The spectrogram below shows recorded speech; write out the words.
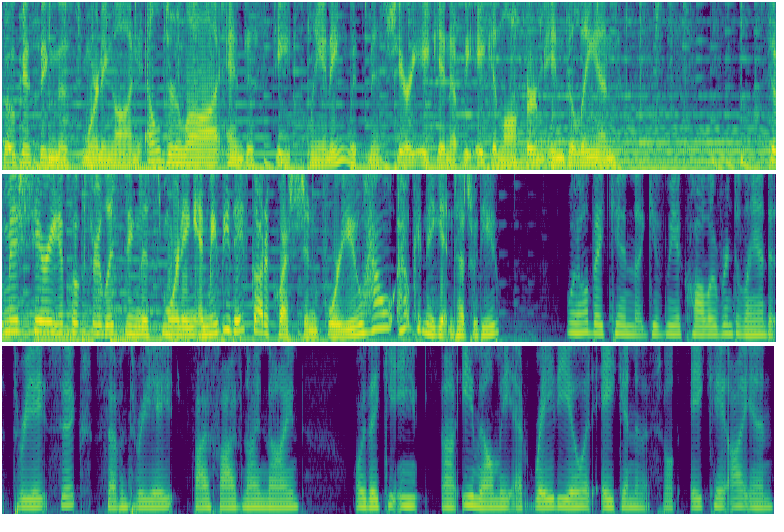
Focusing this morning on elder law and estate planning with Miss Sherry Akin of the Akin Law Firm in DeLand. So, Miss Sherry, if folks are listening this morning and maybe they've got a question for you, how, how can they get in touch with you? Well, they can uh, give me a call over in DeLand at 386 738 5599, or they can e- uh, email me at radio at Akin, and that's spelled A K I N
